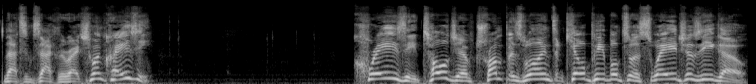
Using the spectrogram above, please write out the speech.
That's exactly right. She went crazy crazy. Told you if Trump is willing to kill people to assuage his ego.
